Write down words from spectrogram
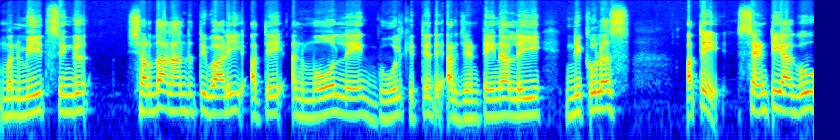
ਮਨਮੀਤ ਸਿੰਘ ਸ਼ਰਦਾਨੰਦ ਤਿਵਾੜੀ ਅਤੇ ਅਨਮੋਲ ਨੇ ਗੋਲ ਕੀਤੇ ਤੇ ਅਰਜنٹੀਨਾ ਲਈ ਨਿਕੋਲਸ ਅਤੇ ਸੈਂਟੀਆਗੋ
